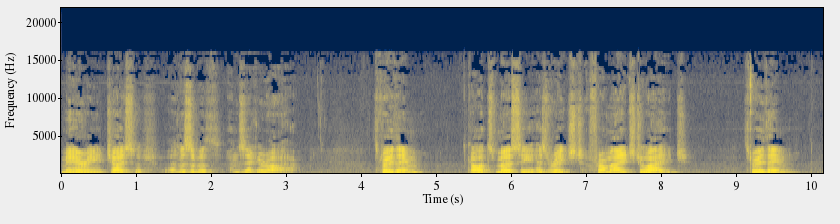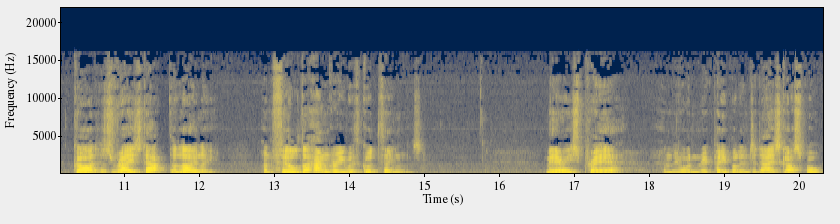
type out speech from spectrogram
Mary, Joseph, Elizabeth, and Zechariah. Through them, God's mercy has reached from age to age. Through them, God has raised up the lowly and filled the hungry with good things. Mary's prayer and the ordinary people in today's Gospel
